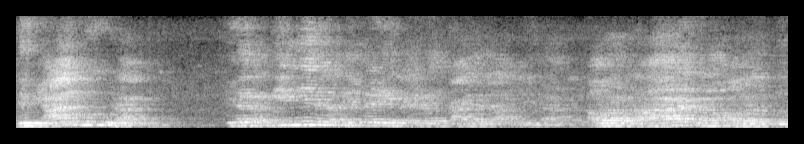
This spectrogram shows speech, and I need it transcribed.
ನೀವು ಯಾರಿಗೂ ಕೂಡ ಇದರ ತಿನ್ನಿ ಇದನ್ನ ತಿನ್ನಬೇಡಿ ಅಂತ ಹೇಳೋದಕ್ಕಾಗಲ್ಲ ಆಗಲಿಲ್ಲ ಅವರವರ ಆಹಾರ ಕ್ರಮ ಅವರದ್ದು.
